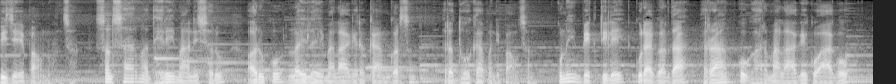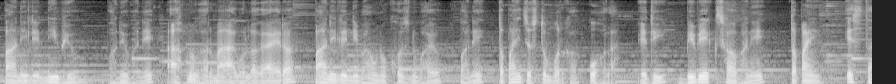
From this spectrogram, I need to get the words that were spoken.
विजय पाउनुहुन्छ। संसारमा धेरै मानिसहरू अरूको लैलैमा लागेर काम गर्छन् र धोका पनि पाउँछन्। कुनै व्यक्तिले कुरा गर्दा रामको घरमा लागेको आगो पानीले निभ्यो भन्यो भने आफ्नो घरमा आगो लगाएर पानीले निभाउन खोज्नुभयो भने तपाईँ जस्तो मूर्ख को होला? यदि विवेक छ भने तपाईँ यस्ता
